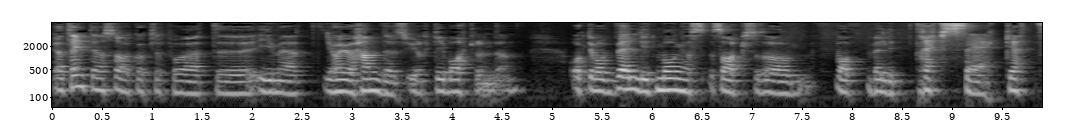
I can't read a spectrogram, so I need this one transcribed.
Jag tänkte en sak också på att eh, i och med att jag har ju handelsyrke i bakgrunden. Och det var väldigt många saker som var väldigt träffsäkert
